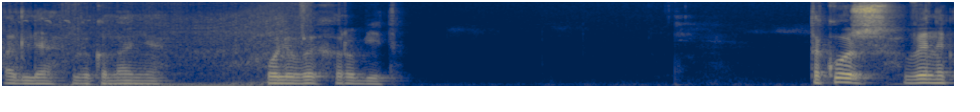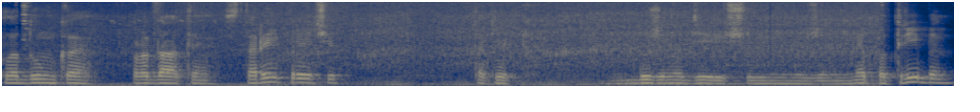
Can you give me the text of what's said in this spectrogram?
а для виконання польових робіт. Також виникла думка продати старий причіп, так як дуже надіюсь, що він мені вже не потрібен.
